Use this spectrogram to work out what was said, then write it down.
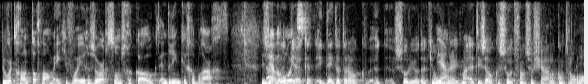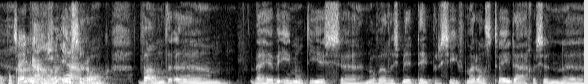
er wordt gewoon toch wel een beetje voor je gezorgd, soms gekookt en drinken gebracht. Dus we Nou, hebben ooit. ja, ik, ik denk dat er ook. eh, Sorry hoor dat ik je onderbreek. Maar het is ook een soort van sociale controle op elkaar. Zeker. Ja. is er ook. Want ehm, wij hebben iemand die is eh, nog wel eens depressief. Maar als twee dagen zijn eh,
